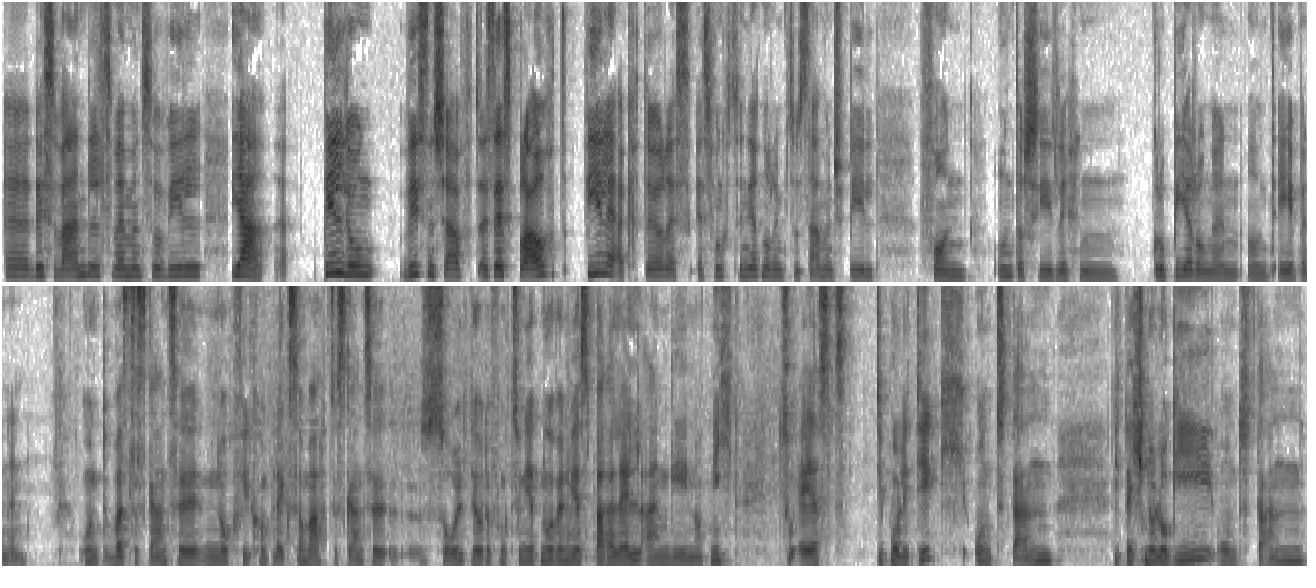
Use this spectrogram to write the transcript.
äh, des Wandels, wenn man so will. Ja, Bildung, Wissenschaft, also es braucht viele Akteure, es, es funktioniert nur im Zusammenspiel von unterschiedlichen Gruppierungen und Ebenen. Und was das Ganze noch viel komplexer macht, das Ganze sollte oder funktioniert nur, wenn wir es parallel angehen und nicht zuerst die Politik und dann die Technologie und dann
